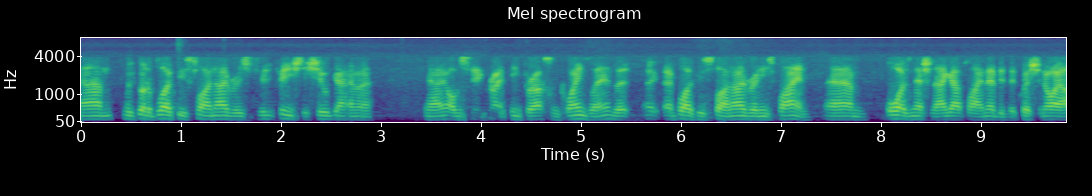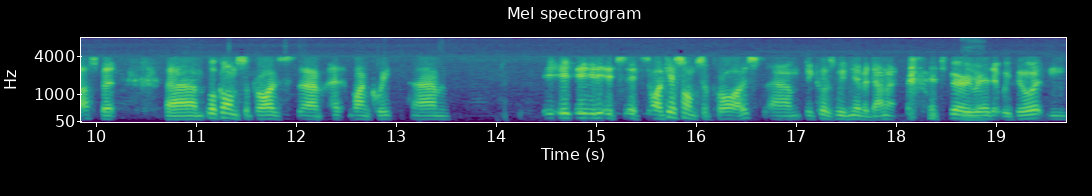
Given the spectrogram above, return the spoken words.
Um, we've got a bloke who's flown over, who's finished the Shield game. Uh, you know, obviously a great thing for us in Queensland, but a, a bloke who's flown over and he's playing. Um, always National Agar playing, that'd be the question I asked. But um, look, I'm surprised um, at one quick. Um, it, it, it's, it's, I guess I'm surprised um, because we've never done it. it's very rare that we do it. And,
